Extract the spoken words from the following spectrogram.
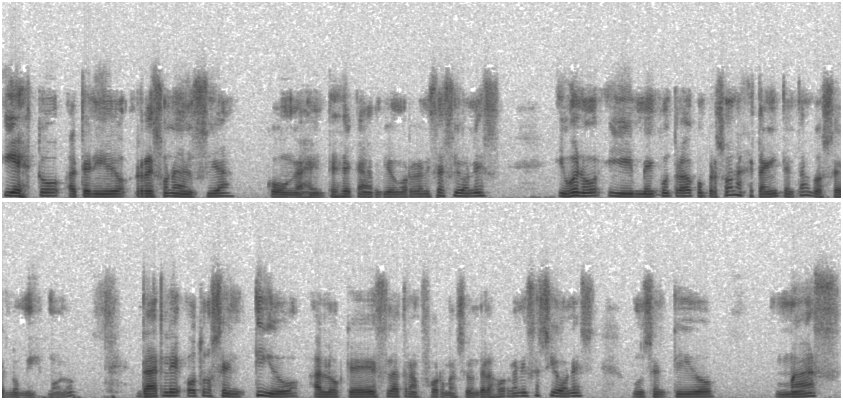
Y esto ha tenido resonancia con agentes de cambio en organizaciones y bueno, y me he encontrado con personas que están intentando hacer lo mismo, ¿no? Darle otro sentido a lo que es la transformación de las organizaciones, un sentido más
